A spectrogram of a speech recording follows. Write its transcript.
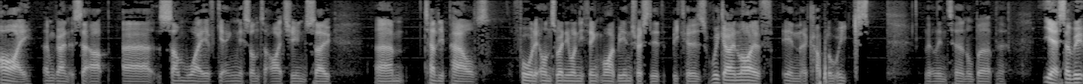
I am going to set up uh, some way of getting this onto iTunes. So um, tell your pals, forward it on to anyone you think might be interested because we're going live in a couple of weeks. Little internal burp there. Yeah, so we,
